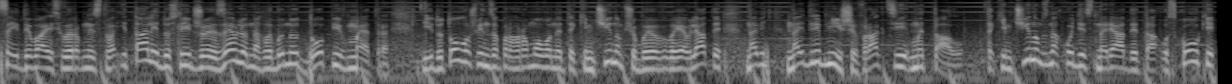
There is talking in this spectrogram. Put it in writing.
цей девайс виробництва Італії досліджує землю на глибину до півметра. І до того ж він запрограмований таким чином, щоб виявляти навіть найдрібніші фракції металу. Таким чином знаходять снаряди та осколки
